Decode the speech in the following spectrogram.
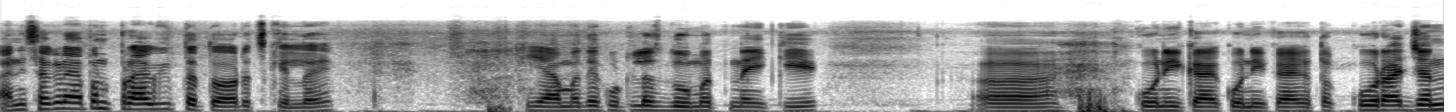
आणि सगळे आपण प्रायोगिक तत्वावरच केलं आहे यामध्ये कुठलंच दुमत नाही की कोणी काय कोणी काय. तर कोराजन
